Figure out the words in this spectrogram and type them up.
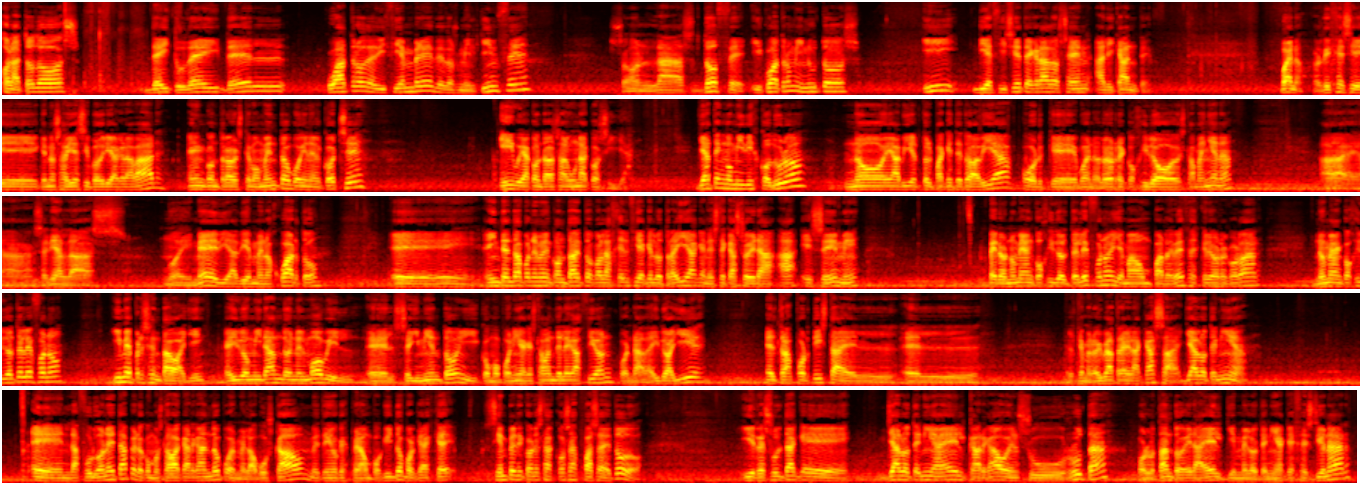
Hola a todos, Day to Day del 4 de diciembre de 2015. Son las 12 y 4 minutos y 17 grados en Alicante. Bueno, os dije que no sabía si podría grabar. He encontrado este momento, voy en el coche y voy a contaros alguna cosilla. Ya tengo mi disco duro, no he abierto el paquete todavía porque, bueno, lo he recogido esta mañana. Ah, serían las 9 y media, 10 menos cuarto. Eh, he intentado ponerme en contacto con la agencia que lo traía, que en este caso era ASM, pero no me han cogido el teléfono, he llamado un par de veces, creo recordar, no me han cogido el teléfono y me he presentado allí. He ido mirando en el móvil el seguimiento y como ponía que estaba en delegación, pues nada, he ido allí, el transportista, el, el, el que me lo iba a traer a casa, ya lo tenía en la furgoneta, pero como estaba cargando, pues me lo ha buscado, me he tenido que esperar un poquito, porque es que siempre con estas cosas pasa de todo. Y resulta que ya lo tenía él cargado en su ruta, por lo tanto era él quien me lo tenía que gestionar.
